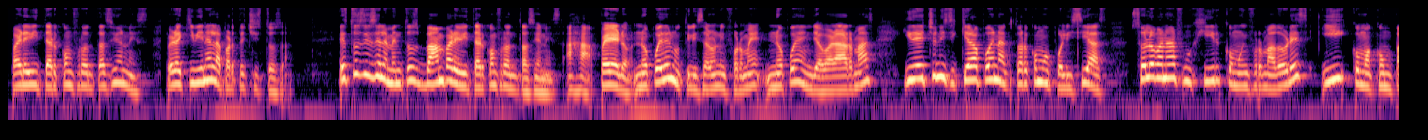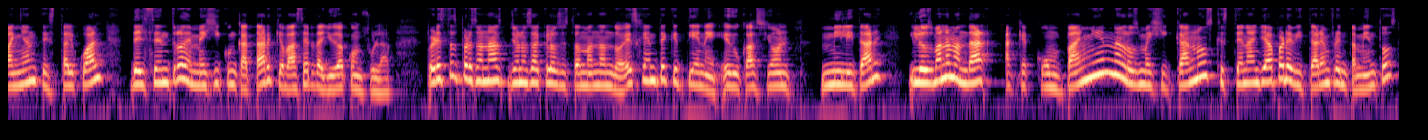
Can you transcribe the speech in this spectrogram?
para evitar confrontaciones. Pero aquí viene la parte chistosa. Estos 10 elementos van para evitar confrontaciones, ajá, pero no pueden utilizar uniforme, no pueden llevar armas y de hecho ni siquiera pueden actuar como policías, solo van a fungir como informadores y como acompañantes tal cual del Centro de México en Qatar que va a ser de ayuda consular. Pero estas personas yo no sé a qué los están mandando, es gente que tiene educación militar y los van a mandar a que acompañen a los mexicanos que estén allá para evitar enfrentamientos.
